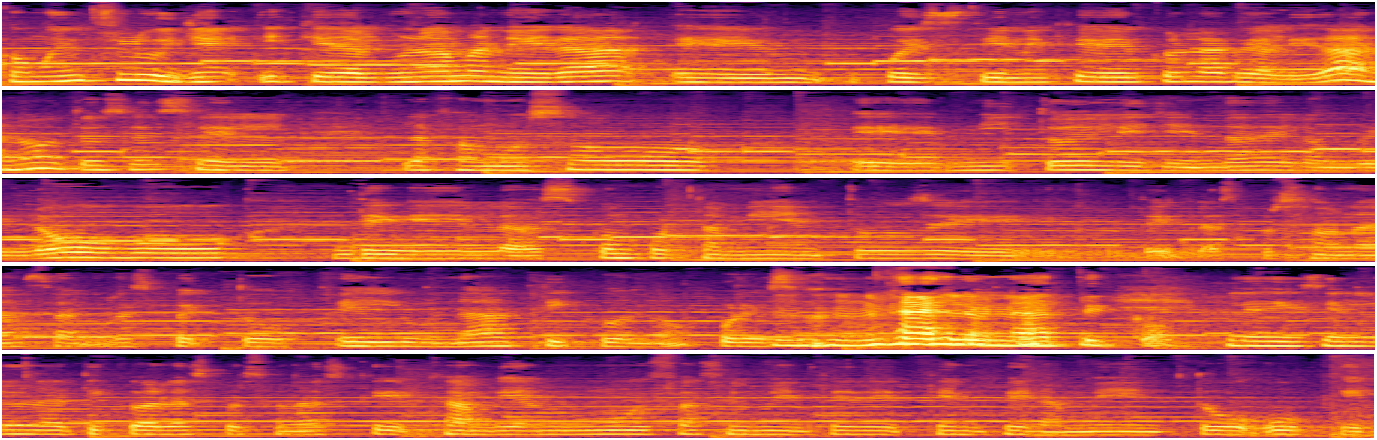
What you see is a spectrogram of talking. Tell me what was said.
cómo influye y que de alguna manera eh, pues tiene que ver con la realidad, ¿no? Entonces el la famoso eh, mito de leyenda del hombre lobo, de los comportamientos de, de, las personas al respecto, el lunático, ¿no? Por eso el lunático. le dicen lunático a las personas que cambian muy fácilmente de temperamento o que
